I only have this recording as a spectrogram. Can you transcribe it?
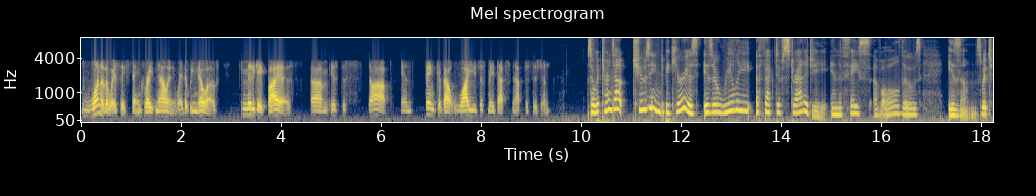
one of the ways they think right now anyway, that we know of, to mitigate bias um, is to stop and think about why you just made that snap decision. So it turns out choosing to be curious is a really effective strategy in the face of all those isms, which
